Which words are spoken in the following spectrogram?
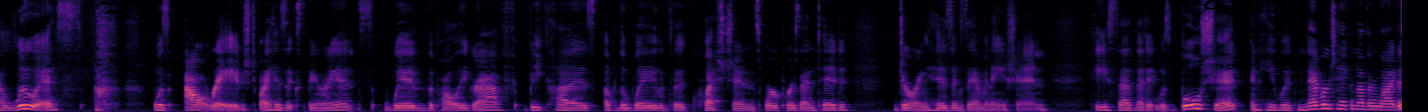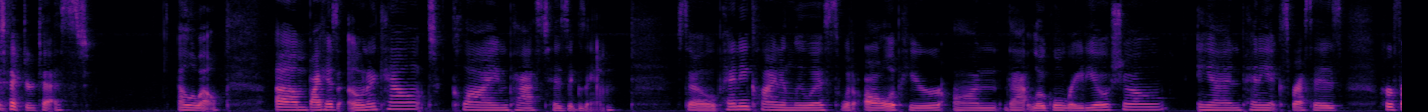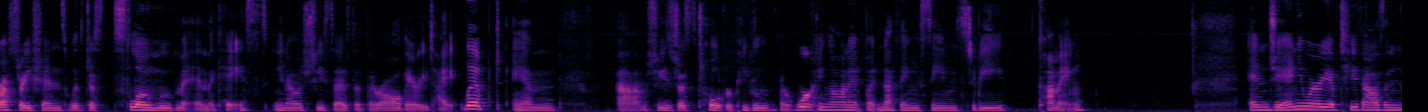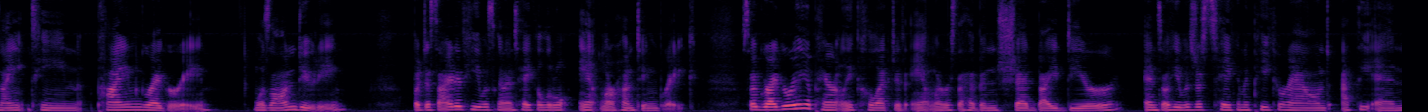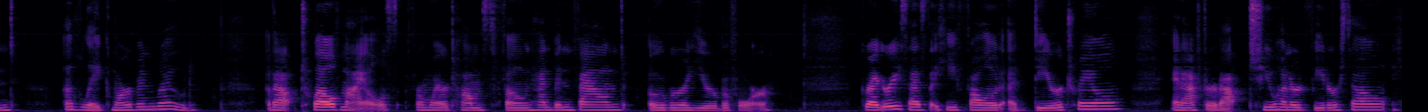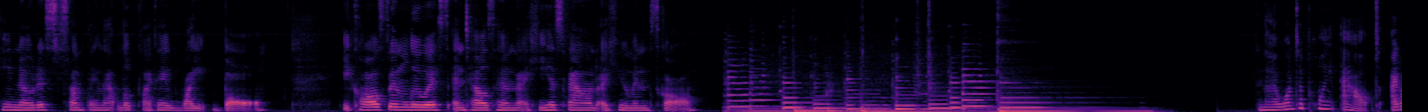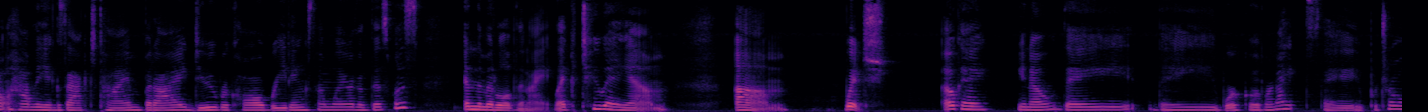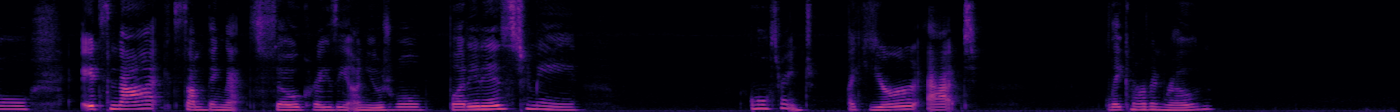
now, Lewis was outraged by his experience with the polygraph because of the way that the questions were presented during his examination. He said that it was bullshit and he would never take another lie detector test. LOL. Um, by his own account, Klein passed his exam. So Penny, Klein, and Lewis would all appear on that local radio show, and Penny expresses her frustrations with just slow movement in the case. You know, she says that they're all very tight lipped and um, she's just told repeatedly that they're working on it, but nothing seems to be coming. In January of 2019, Pine Gregory was on duty, but decided he was going to take a little antler hunting break. So, Gregory apparently collected antlers that had been shed by deer, and so he was just taking a peek around at the end of Lake Marvin Road, about 12 miles from where Tom's phone had been found over a year before. Gregory says that he followed a deer trail, and after about 200 feet or so, he noticed something that looked like a white ball. He calls in Lewis and tells him that he has found a human skull. Now, I want to point out, I don't have the exact time, but I do recall reading somewhere that this was in the middle of the night, like 2 a.m. Um, which, okay, you know, they they work overnights, they patrol. It's not something that's so crazy unusual, but it is to me a little strange. Like you're at Lake Marvin Road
